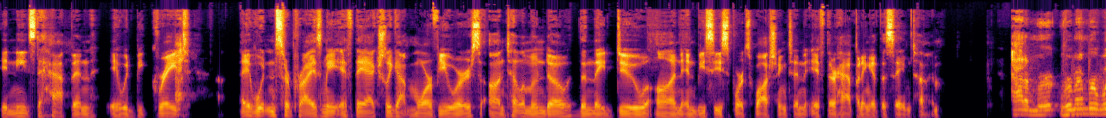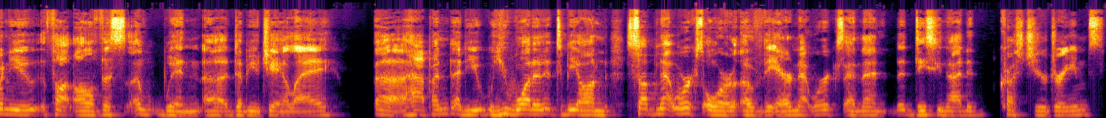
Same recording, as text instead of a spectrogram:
It needs to happen. It would be great. I, it wouldn't surprise me if they actually got more viewers on Telemundo than they do on NBC Sports Washington if they're happening at the same time. Adam, remember when you thought all of this uh, when uh, WJLA uh, happened, and you you wanted it to be on sub networks or over the air networks, and then DC United crushed your dreams?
